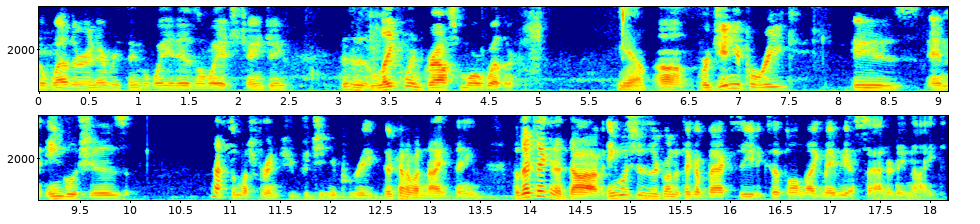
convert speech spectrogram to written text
the weather and everything, the way it is and the way it's changing, this is Lakeland grouse Grousemoor weather. yeah, Um, Virginia Perique is and English is not so much for Virginia Perique. They're kind of a night thing, but they're taking a dive. Englishes are going to take a back seat, except on like maybe a Saturday night.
